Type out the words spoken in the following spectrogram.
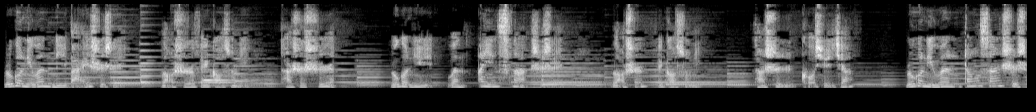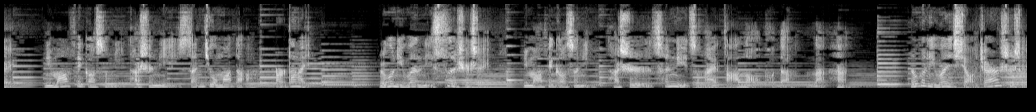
如果你问李白是谁，老师会告诉你他是诗人；如果你问爱因斯坦是谁，老师会告诉你他是科学家；如果你问张三是谁，你妈会告诉你他是你三舅妈的二大爷；如果你问李四是谁，你妈会告诉你他是村里总爱打老婆的懒汉；如果你问小娟是谁，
